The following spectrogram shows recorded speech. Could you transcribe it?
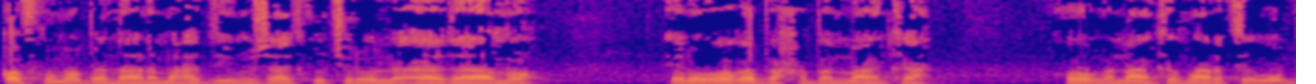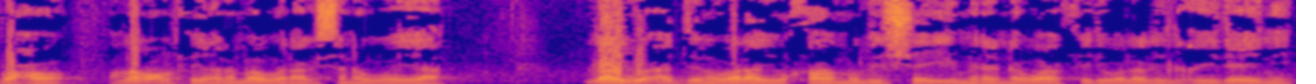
qofku ma banaano mar haddii masaajid ku jiro la aadaamo inuu oga baxo banaanka oo banaanka maaragtay uu baxo lama fiicno ma wanaagsano weeyaan. Laa yu-adinu walaa yuqaamu lishayi min annawaafili walaa lilciideyni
